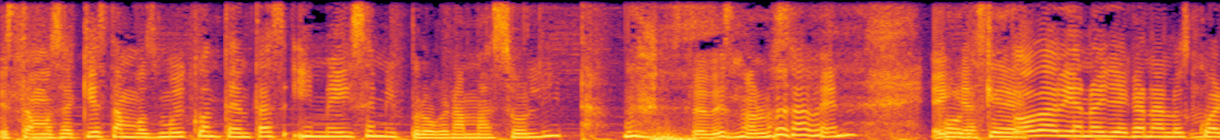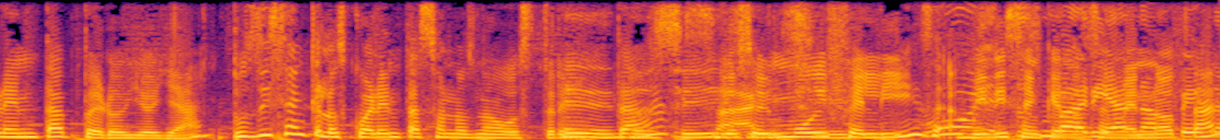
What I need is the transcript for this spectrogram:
Estamos aquí, estamos muy contentas y me hice mi programa solita. Ustedes no lo saben. ¿Por Ellas qué? todavía no llegan a los 40, pero yo ya. Pues dicen que los 40 son los nuevos 30. Eh, no, sí. Yo soy Ay, muy sí. feliz. a mí Uy, dicen que no se me notan.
